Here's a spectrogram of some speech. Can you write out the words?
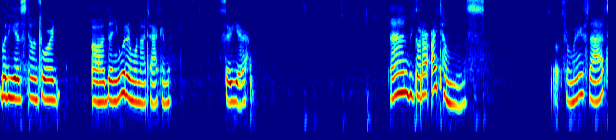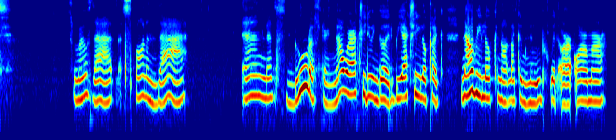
but he has stone sword, uh, then you wouldn't want to attack him. So yeah. And we got our items. So let's remove that. Let's remove that. Let's spawn in that. And let's do this thing. Now we're actually doing good. We actually look like, now we look not like a noob with our armor,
